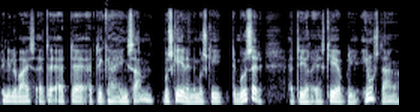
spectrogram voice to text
Pernille Weiss, at, at, at, at det kan hænge sammen? Måske er det måske det modsatte, at det risikerer at blive endnu stærkere?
